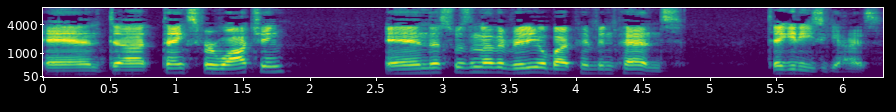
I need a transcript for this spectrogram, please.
And uh, thanks for watching. And this was another video by PimpinPenz. Take it easy, guys.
